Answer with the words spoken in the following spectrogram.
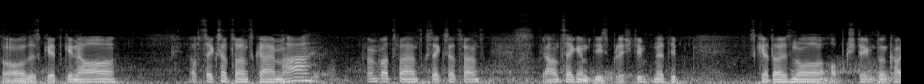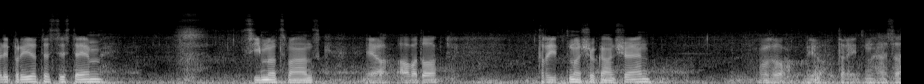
So, das geht genau auf 26 km/h, 25, 26. Die Anzeige im Display stimmt nicht. Es gehört alles noch abgestimmt und kalibriert, das System. 27, ja, aber da tritt man schon ganz schön. Also, ja, treten also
